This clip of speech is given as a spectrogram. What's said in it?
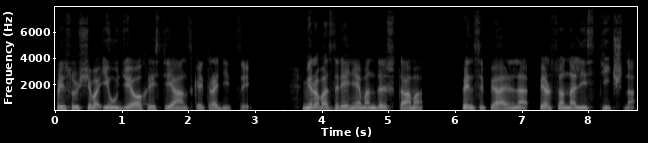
присущего иудео-христианской традиции. Мировоззрение Мандельштама принципиально персоналистично,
